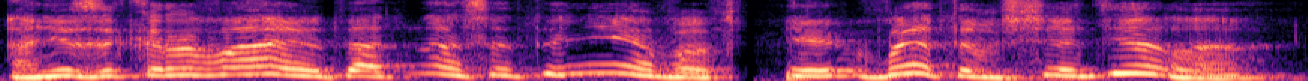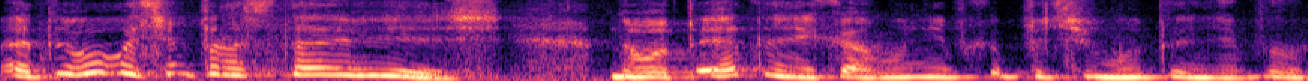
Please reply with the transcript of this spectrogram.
Они закрывают от нас это небо. И в этом все дело. Это очень простая вещь. Но вот это никому не, почему-то не было.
